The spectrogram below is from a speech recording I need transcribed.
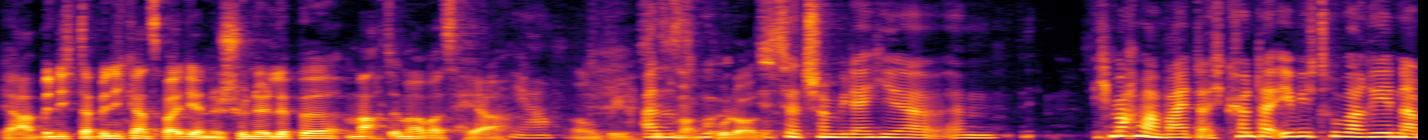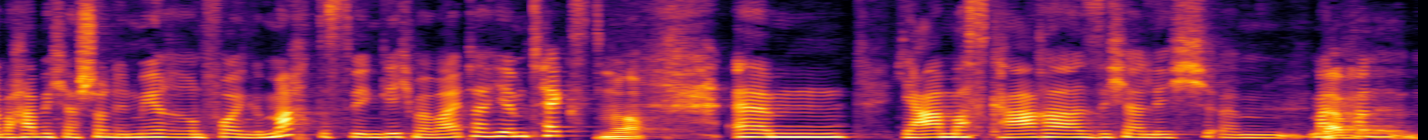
Ja, bin ich, da bin ich ganz bei dir. Eine schöne Lippe macht immer was her. Ja. Irgendwie. Sieht also mal es cool aus. ist jetzt schon wieder hier. Ähm, ich mache mal weiter. Ich könnte da ewig drüber reden, aber habe ich ja schon in mehreren Folgen gemacht. Deswegen gehe ich mal weiter hier im Text. Ja. Ähm, ja, Mascara sicherlich. Ähm, man Da, kann,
